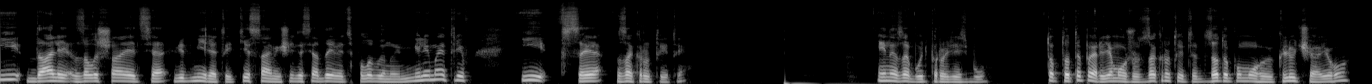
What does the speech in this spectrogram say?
І далі залишається відміряти ті самі 69,5 мм і все закрутити. І не забудь про різьбу. Тобто тепер я можу закрутити за допомогою ключа його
